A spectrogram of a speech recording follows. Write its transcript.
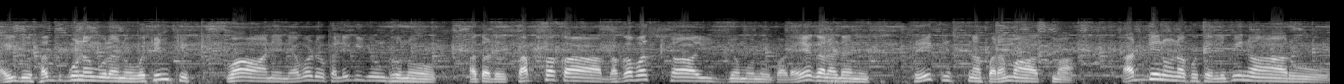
ఐదు సద్గుణములను వచించి వానినెవడు కలిగియుండునో అతడు తప్పక భగవత్ సాయుధ్యమును శ్రీకృష్ణ పరమాత్మ అర్జునునకు తెలిపినారు.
